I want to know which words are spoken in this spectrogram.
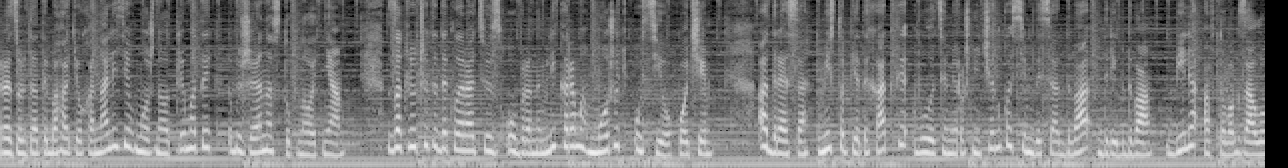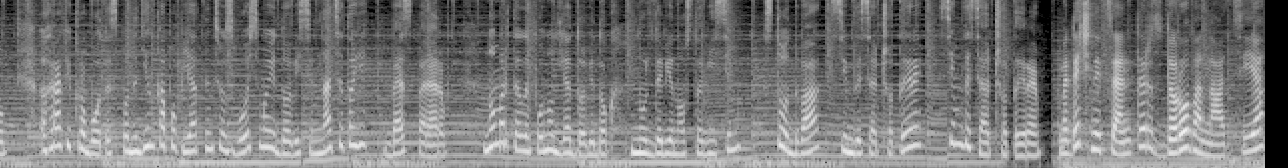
Результати багатьох аналізів можна отримати вже наступного дня. Заключити декларацію з обраним лікарем можуть усі охочі. Адреса місто П'ятихатки, вулиця Мірошніченко, 72, дріб 2, біля автовокзалу. Графік роботи з понеділка по п'ятницю з 8 до 18 без перерв. Номер телефону для довідок 098 102 74 74. Медичний центр Здорова нація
